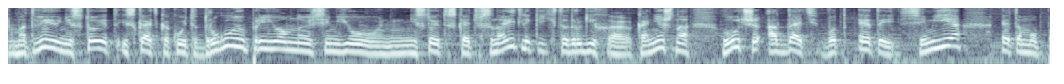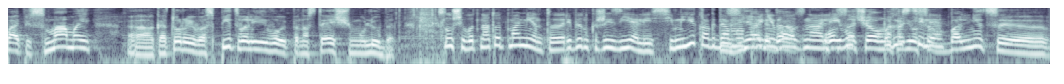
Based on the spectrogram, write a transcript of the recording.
Матвею не стоит искать какую-то другую приемную семью, не стоит искать усыновителей каких-то других. А, конечно, лучше отдать вот этой семье, этому папе с мамой, а, которые воспитывали его и по-настоящему любят. Слушай, вот на тот момент э, ребенка же изъяли из семьи, когда изъяли, мы про него да. узнали. Он его сначала поместили... находился в больнице,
